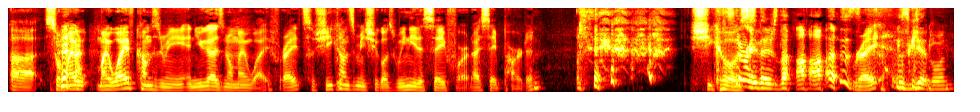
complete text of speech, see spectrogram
Uh, so my my wife comes to me, and you guys know my wife, right? So she comes to me. She goes, "We need a safe word." I say, "Pardon." She goes, Sorry, there's the ha-has." right? That's a good one.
